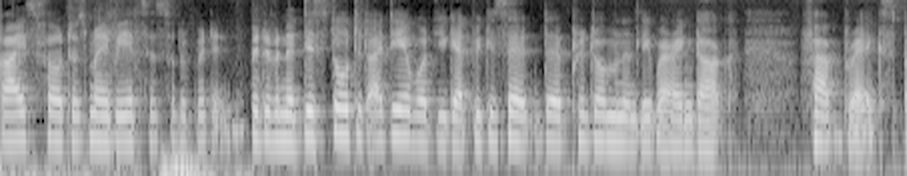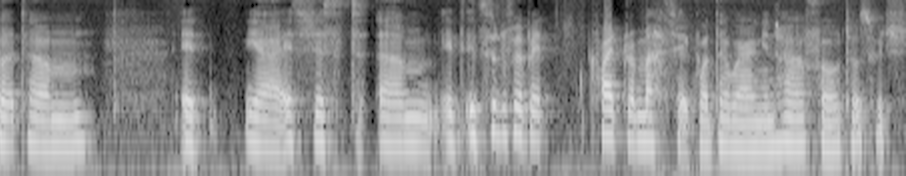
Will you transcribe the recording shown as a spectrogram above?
Riess photos, maybe it's a sort of bit, bit of a distorted idea what you get because they're, they're predominantly wearing dark fabrics. But um, it yeah, it's just um, it, it's sort of a bit quite dramatic what they're wearing in her photos, which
